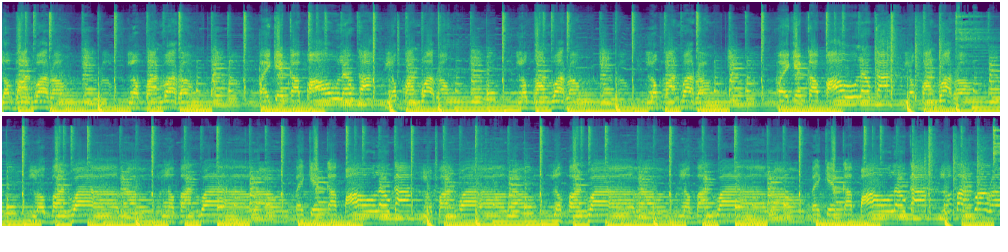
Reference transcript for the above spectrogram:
รอบบานว่าเรารอบบานว่าเรา ไปเก็บกระเป๋าแล้วกะรอบบานว่าเรารอบบานว่าเรารอบบานว่าเรา ไปเก็บกระเป๋าแล้วกะรอบบานว่าเรารอบบานว่าเรารอบบานว่าเรา ไปเก็บกระเป๋าแล้วกะรอบบานว่าเรารอบบานว่าเรารอบบานว่าเรา ไปเก็บกระเป๋าแล้วกะรอบบานว่าเรา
